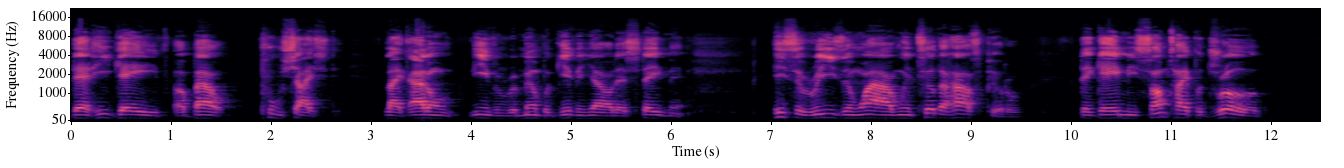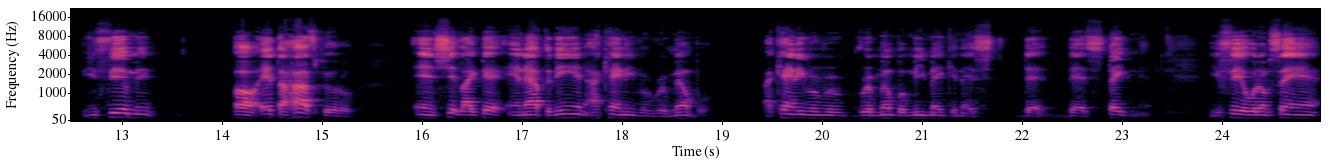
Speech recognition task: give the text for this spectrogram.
that he gave about Pooh Shiesty. Like I don't even remember giving y'all that statement. He's the reason why I went to the hospital they gave me some type of drug, you feel me, uh, at the hospital and shit like that. And after then, I can't even remember. I can't even re remember me making that that that statement. You feel what I'm saying?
